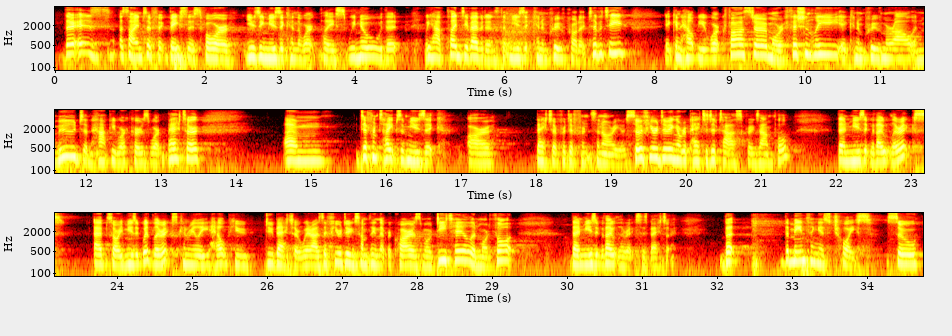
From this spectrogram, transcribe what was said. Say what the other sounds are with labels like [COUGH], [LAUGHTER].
There is a scientific basis for using music in the workplace. We know that we have plenty of evidence that music can improve productivity, it can help you work faster, more efficiently, it can improve morale and mood, and happy workers work better. Um, different types of music are better for different scenarios. So if you're doing a repetitive task, for example, then music without lyrics, uh, sorry, music with lyrics can really help you do better. Whereas if you're doing something that requires more detail and more thought, then music without lyrics is better. But the main thing is choice. So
